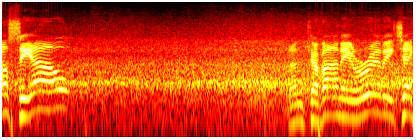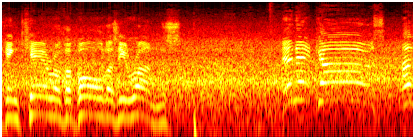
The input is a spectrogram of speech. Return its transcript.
Martial. And Cavani really taking care of the ball as he runs. In it goes! A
